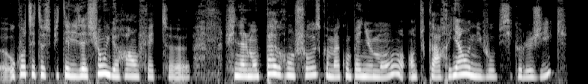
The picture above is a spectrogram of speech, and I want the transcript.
Euh, au cours de cette hospitalisation, il y aura en fait finalement pas grand chose comme accompagnement, en tout cas rien au niveau psychologique.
